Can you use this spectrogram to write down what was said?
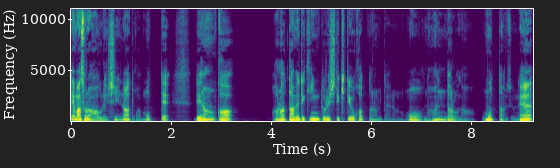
で、まあ、それは嬉しいなとか思って、で、なんか、改めて筋トレしてきてよかったなみたいなのを、なんだろうな、思ったんですよね。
